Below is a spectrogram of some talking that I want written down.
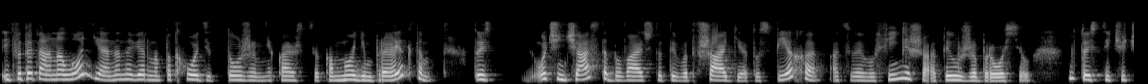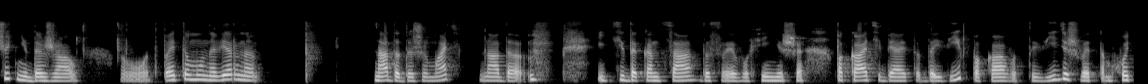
И вот эта аналогия, она, наверное, подходит тоже, мне кажется, ко многим проектам. То есть очень часто бывает, что ты вот в шаге от успеха, от своего финиша, а ты уже бросил. Ну, то есть ты чуть-чуть не дожал. Вот. Поэтому, наверное, надо дожимать, надо идти до конца, до своего финиша, пока тебя это давит, пока вот ты видишь в этом хоть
